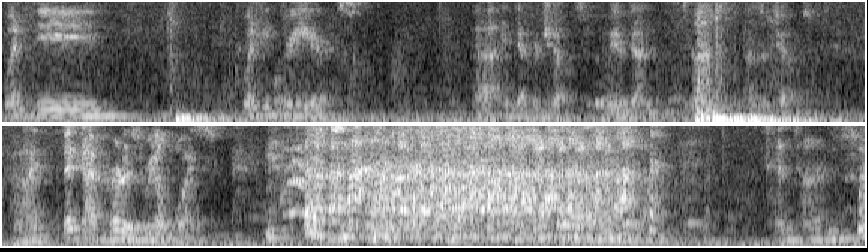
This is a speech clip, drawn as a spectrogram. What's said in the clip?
20, 23 years uh, in different shows. We have done tons and tons of shows. And I think I've heard his real voice. Ten times? But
